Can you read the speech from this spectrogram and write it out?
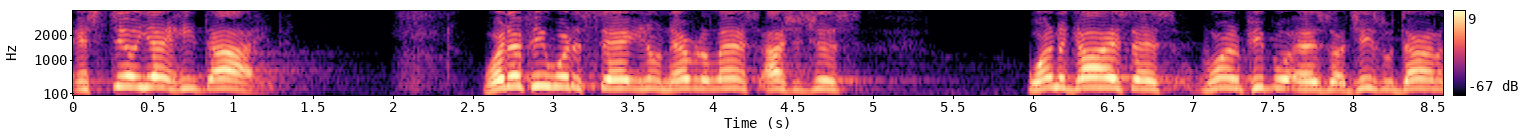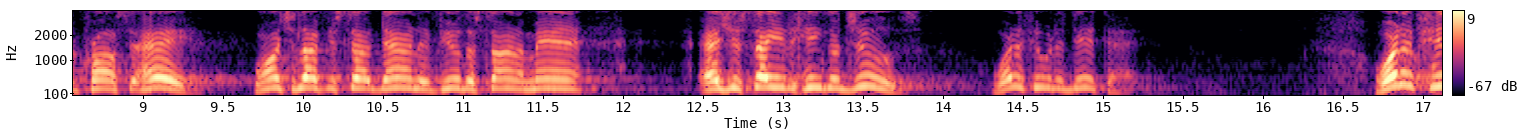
And still yet he died. What if he would have said, you know, nevertheless, I should just, one of the guys, as one of the people, as uh, Jesus was dying on the cross, said, hey, why don't you let yourself down if you're the Son of Man, as you say, the King of Jews? What if he would have did that? What if, he,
